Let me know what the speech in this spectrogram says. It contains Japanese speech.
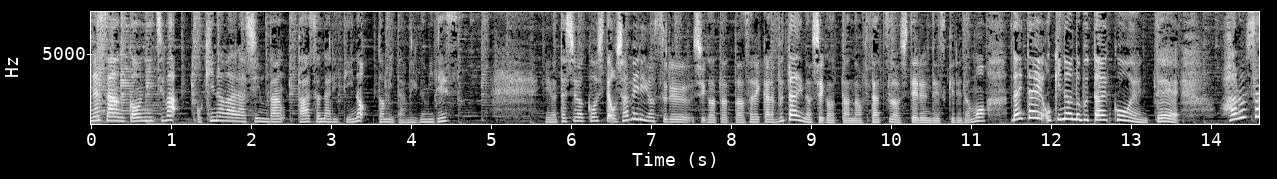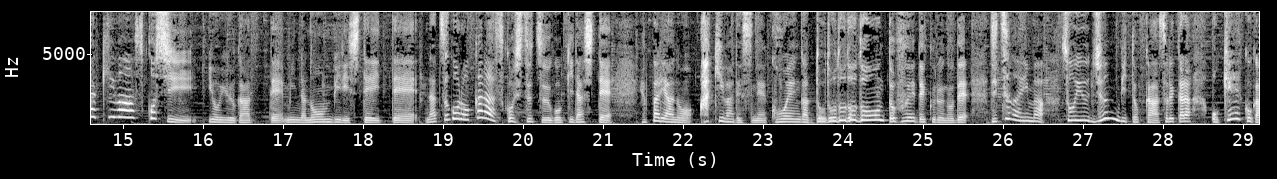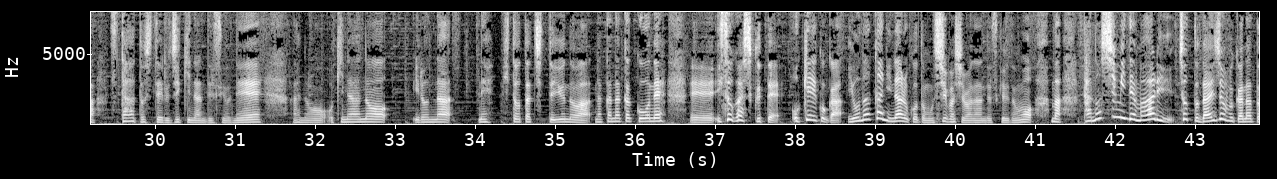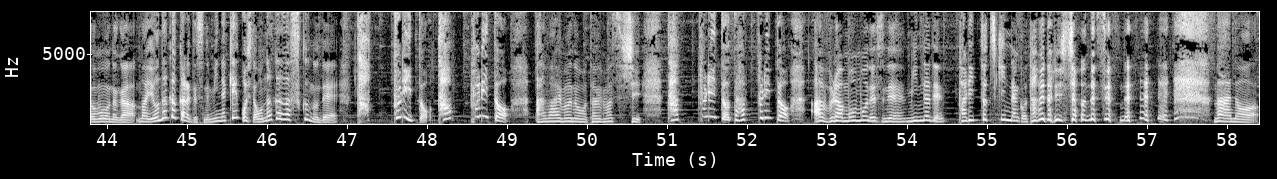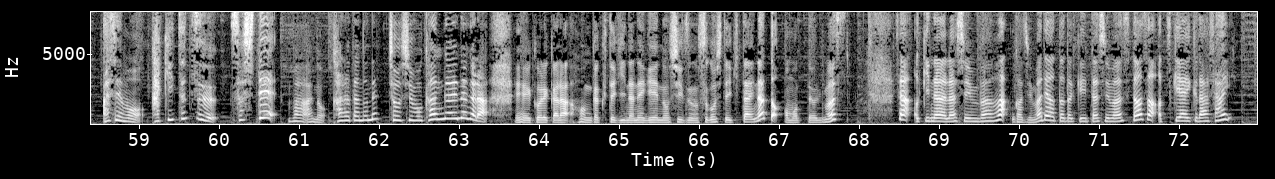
皆さんこんにちは。沖縄羅針盤パーソナリティの富田恵です。私はこうしておしゃべりをする仕事とそれから舞台の仕事の2つをしてるんですけれども大体沖縄の舞台公演って春先は少し余裕があってみんなのんびりしていて夏頃から少しずつ動き出してやっぱりあの秋はですね公園がドドドドドーンと増えてくるので実は今そういう準備とかそれからお稽古がスタートしている時期なんですよね。あの沖縄のいろんなね、人たちっていうのはなかなかこうね、えー、忙しくてお稽古が夜中になることもしばしばなんですけれども、まあ、楽しみでもありちょっと大丈夫かなと思うのが、まあ、夜中からですねみんな稽古してお腹が空くのでたっぷりとたっぷりと甘いものも食べますしたっぷりとたっぷりと油ももですね。みんなでパリッとチキンなんかを食べたりしちゃうんですよね。まああの汗もかきつつそして、まあ、あの体の、ね、調子も考えながら、えー、これから本格的な、ね、芸能シーズンを過ごしていきたいなと思っております。さあ沖縄羅針盤は5時までお届けいたします。どうぞお付き合いください。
